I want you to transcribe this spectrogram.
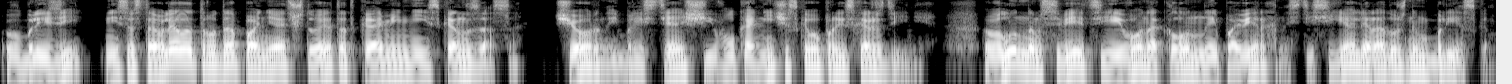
Вблизи не составляло труда понять, что этот камень не из Канзаса. Черный, блестящий, вулканического происхождения. В лунном свете его наклонные поверхности сияли радужным блеском,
